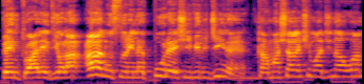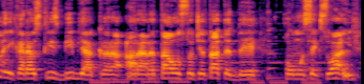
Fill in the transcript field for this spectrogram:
pentru a le viola anusurile pure și virgine. Cam așa își imaginau oamenii care au scris Biblia că ar arăta o societate de homosexuali,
